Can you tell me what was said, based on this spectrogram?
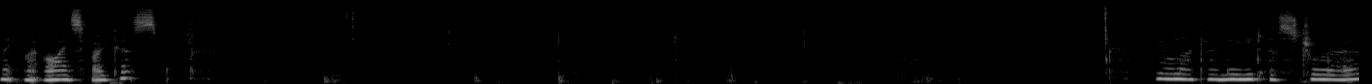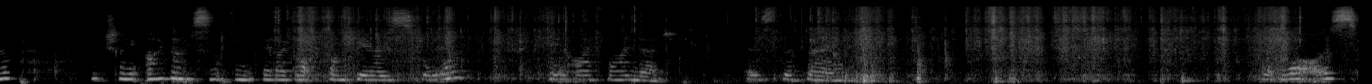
make my eyes focus. feel like I need a strip. Actually, I know something that I got from Kerry's store. Can I find it? Is the thing. It was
